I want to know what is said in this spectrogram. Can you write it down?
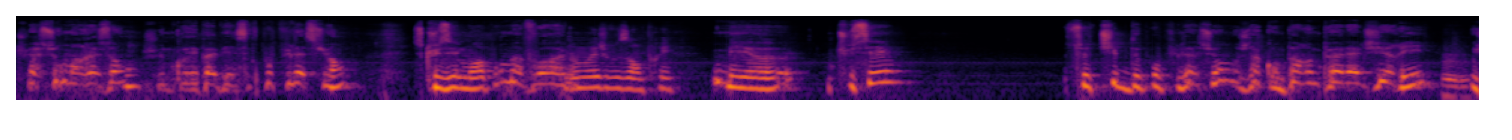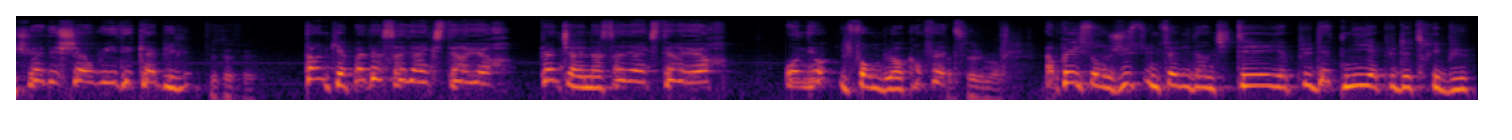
tu as sûrement raison. Je ne connais pas bien cette population. Excusez-moi pour ma voix. Non, mais je vous en prie. Mais tu sais, ce type de population, je la compare un peu à l'Algérie, mmh. où tu as des Chaouis, des Kabyles. Tout à fait. Tant qu'il n'y a pas d'assaillant extérieur, quand il y a un assaillant extérieur, on est, ils font bloc en fait. Absolument. Après, ils sont juste une seule identité, il n'y a plus d'ethnie, il n'y a plus de tribu.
